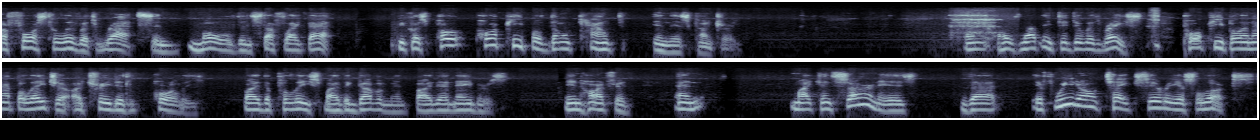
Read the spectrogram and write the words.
are forced to live with rats and mold and stuff like that because poor, poor people don't count in this country. And has nothing to do with race. Poor people in Appalachia are treated poorly by the police, by the government, by their neighbors in Hartford. And my concern is that if we don't take serious looks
